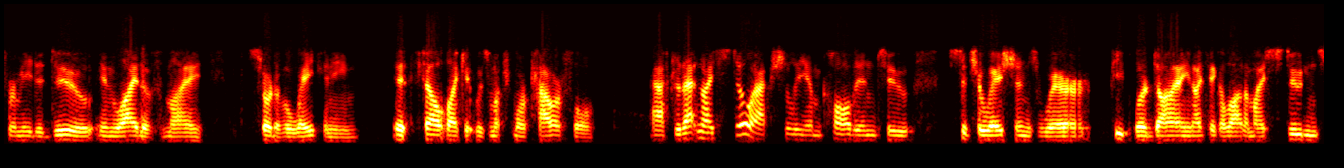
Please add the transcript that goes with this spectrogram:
for me to do in light of my sort of awakening. It felt like it was much more powerful after that, and I still actually am called into situations where people are dying. I think a lot of my students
